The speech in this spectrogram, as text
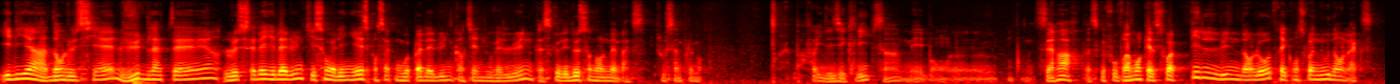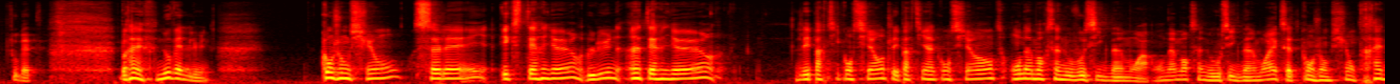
Il y a dans le ciel, vu de la Terre, le Soleil et la Lune qui sont alignés, c'est pour ça qu'on ne voit pas la Lune quand il y a une nouvelle Lune, parce que les deux sont dans le même axe, tout simplement. Parfois il y a des éclipses, hein, mais bon, euh, c'est rare, parce qu'il faut vraiment qu'elles soient pile l'une dans l'autre et qu'on soit nous dans l'axe, bête. Bref, nouvelle lune. Conjonction, soleil, extérieur, lune, intérieur, les parties conscientes, les parties inconscientes, on amorce un nouveau cycle d'un mois. On amorce un nouveau cycle d'un mois avec cette conjonction très,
